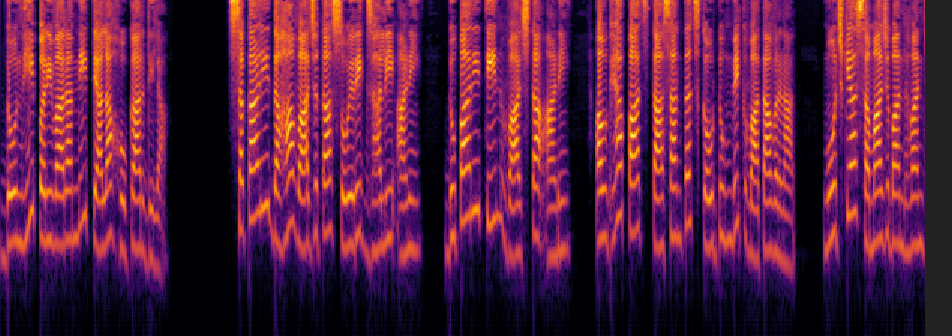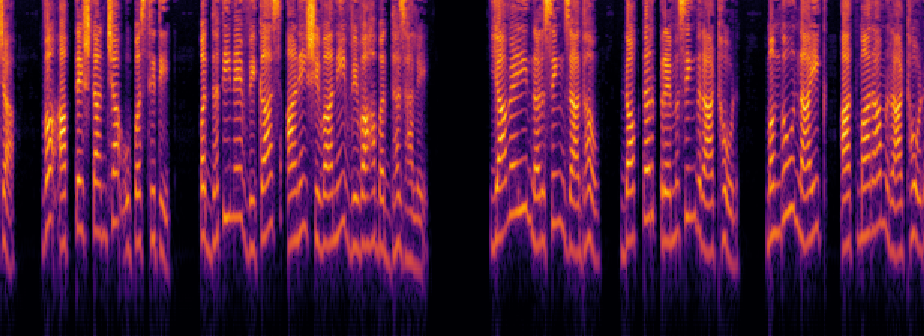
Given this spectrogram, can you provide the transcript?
दोन्ही परिवारांनी त्याला होकार दिला. सकाळी दहा वाजता सोयरीक झाली आणि दुपारी तीन वाजता आणि अवघ्या पाच तासांतच कौटुंबिक वातावरणात मोजक्या समाजबांधवांच्या व आप्तेष्टांच्या उपस्थितीत पद्धतीने विकास आणि शिवानी विवाहबद्ध झाले. यावेळी नरसिंग जाधव डॉक्टर प्रेमसिंग राठोड मंगऊ नाईक आत्माराम राठोड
